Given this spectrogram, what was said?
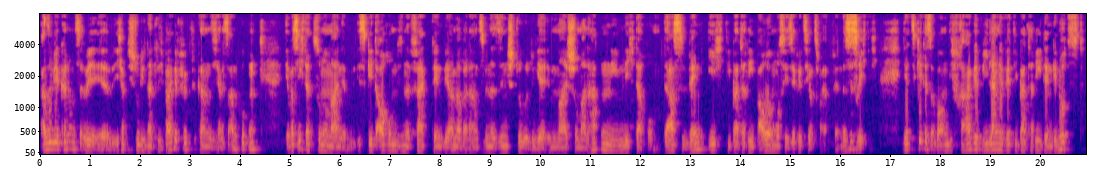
Also wir können uns, ich habe die Studie natürlich beigefügt, kann sich alles angucken. Was ich dazu nur meine, es geht auch um diesen Effekt, den wir einmal bei der Hans-Winner-Sinn-Studie im Mai schon mal hatten, nämlich darum, dass wenn ich die Batterie baue, muss ich sehr viel CO2 abwenden. Das ist richtig. Jetzt geht es aber um die Frage, wie lange wird die Batterie denn genutzt?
